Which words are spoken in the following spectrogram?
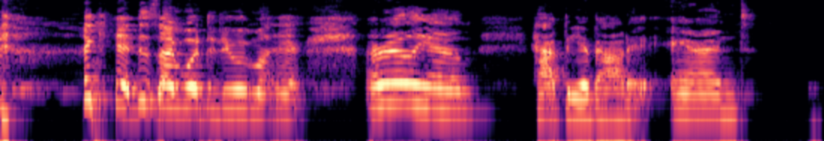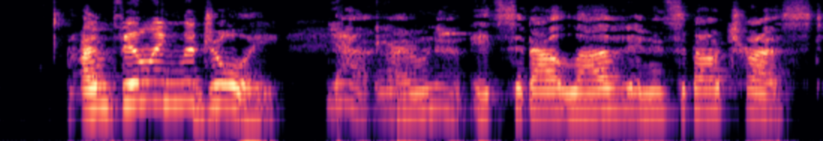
I can't decide what to do with my hair. I really am happy about it. And I'm feeling the joy. Yeah, I don't know. It's about love and it's about trust.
